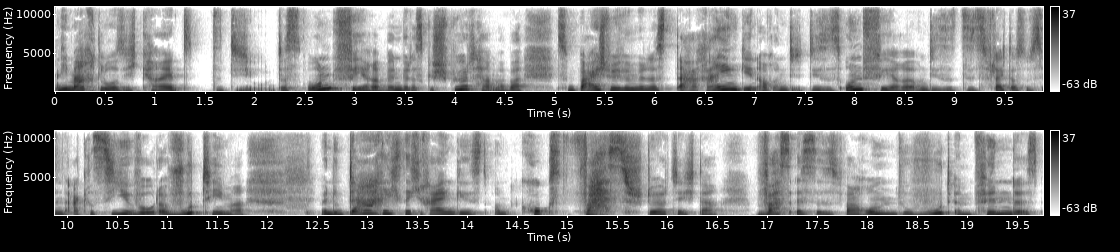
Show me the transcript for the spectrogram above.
die Machtlosigkeit, die, das Unfaire, wenn wir das gespürt haben. Aber zum Beispiel, wenn wir das da reingehen, auch in die, dieses Unfaire und dieses, dieses vielleicht auch so ein bisschen aggressive oder Wutthema, wenn du da richtig reingehst und guckst, was stört dich da? Was ist es, warum du Wut empfindest?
